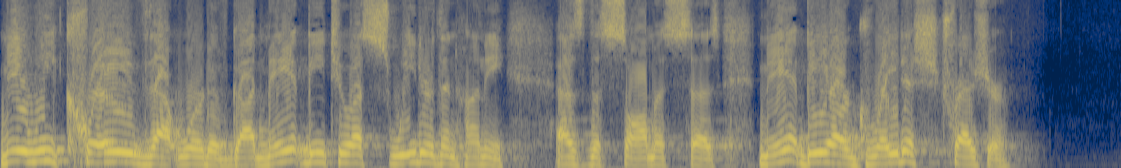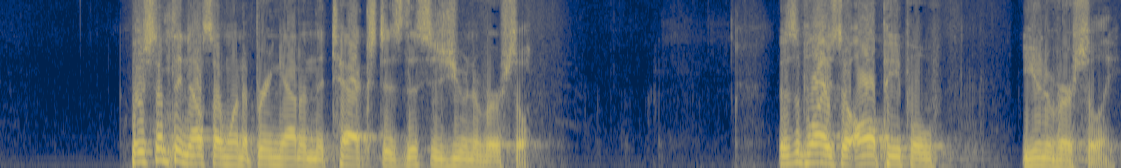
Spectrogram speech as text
May we crave that word of God. May it be to us sweeter than honey, as the psalmist says. May it be our greatest treasure. There's something else I want to bring out in the text is this is universal. This applies to all people universally.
